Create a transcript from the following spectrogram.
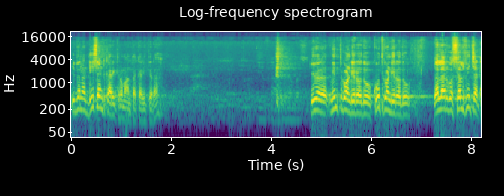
ಇದನ್ನು ಡೀಸೆಂಟ್ ಕಾರ್ಯಕ್ರಮ ಅಂತ ಕರಿತೀರಾ? ಇದು ನಿಂತ್ಕೊಂಡಿರೋದು, ಕೂತ್ಕೊಂಡಿರೋದು, ಎಲ್ಲರಿಗೂ ಸೆಲ್ಫಿ ಚಟ.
